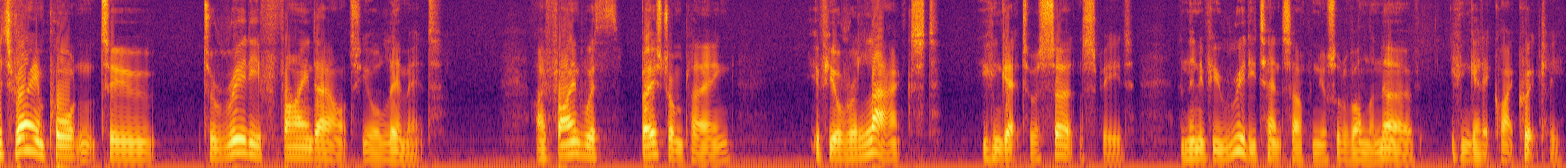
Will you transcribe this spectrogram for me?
It's very important to, to really find out your limit. I find with bass drum playing, if you're relaxed, you can get to a certain speed. And then if you really tense up and you're sort of on the nerve, you can get it quite quickly.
